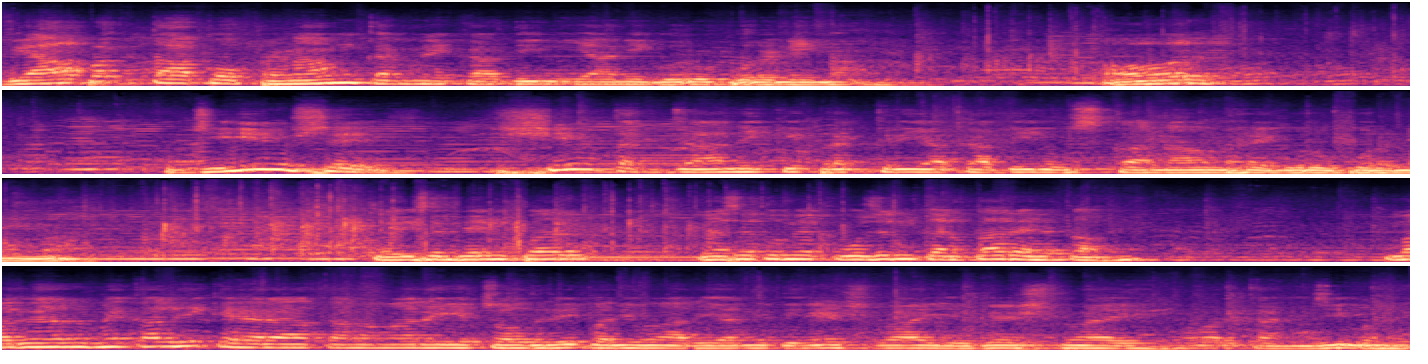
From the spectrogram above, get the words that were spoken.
व्यापकता को प्रणाम करने का दिन यानी गुरु पूर्णिमा। और जीव से शिव तक जाने की प्रक्रिया का दिन उसका नाम है गुरु पूर्णिमा। तो इस दिन पर वैसे तो मैं पूजन करता रहता हूँ, मगर मैं कल ही कह रहा था, हमारे ये चौधरी परिवार यानी दिनेश भाई, योगेश भाई, हमारे कांजी भाई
